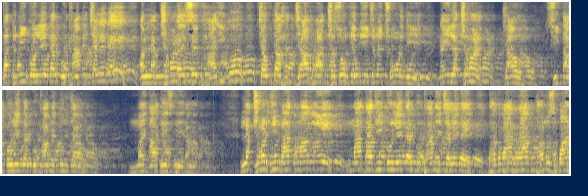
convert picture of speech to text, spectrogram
पत्नी को लेकर गुफा में चले गए और लक्ष्मण ऐसे भाई को चौदह हज़ार राक्षसों के बीच में छोड़ दिए। नहीं, लक्ष्मण, जाओ, सीता को लेकर गुफा में तुम जाओ। मैं आदेश दे रहा हूँ। लक्ष्मण जी बात मान लिए। माता जी को लेकर गुफा में चले गए। भगवान राम धनुष बाण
